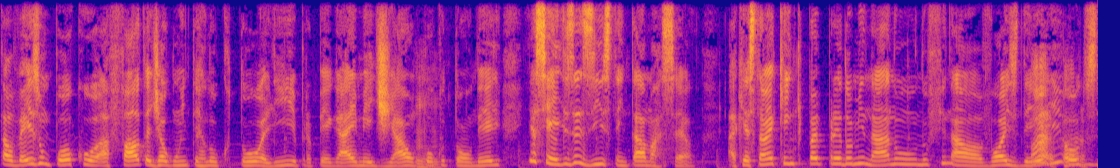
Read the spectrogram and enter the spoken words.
Talvez um pouco a falta de algum interlocutor ali pra pegar e mediar Uhum. um pouco o tom dele. E assim, eles existem, tá, Marcelo? A questão é quem que vai predominar no, no final, a voz dele Claro, claro. ou dos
